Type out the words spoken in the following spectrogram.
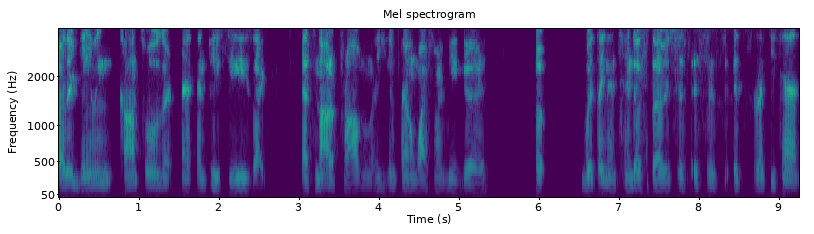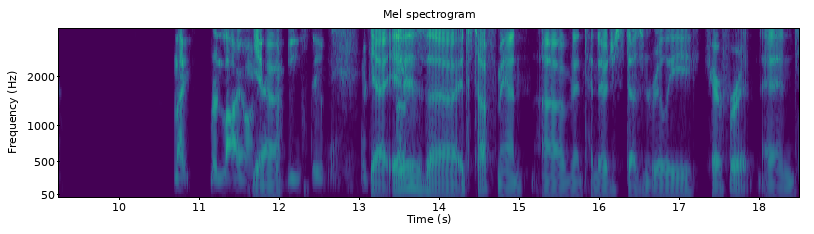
other gaming consoles or, and, and PCs, like that's not a problem. Like, you can play on Wi-Fi and be good, but with like Nintendo stuff, it's just it's just it's like you can't like rely on yeah. it to be stable. Yeah, sucks. it is. Uh, it's tough, man. Um, Nintendo just doesn't really care for it, and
